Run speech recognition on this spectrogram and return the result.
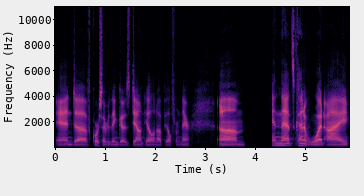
and uh, of course everything goes downhill and uphill from there. Um, and that's kind of what I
